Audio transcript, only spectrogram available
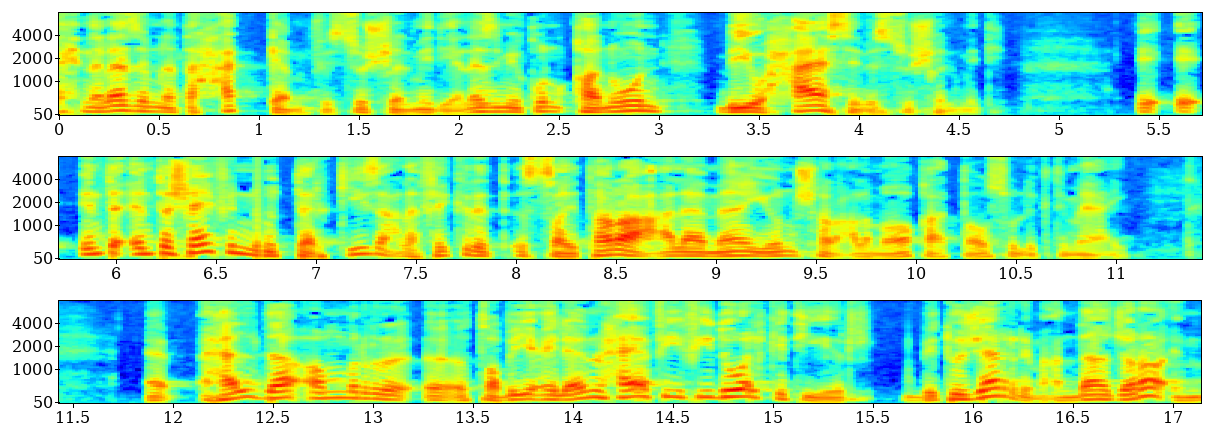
إحنا لازم نتحكم في ال social media لازم يكون قانون بيحاسب ال social media. انت انت شايف إنه التركيز على فكرة السيطرة على ما ينشر على مواقع التواصل الاجتماعي هل ده أمر طبيعي؟ لأنه الحقيقة في في دول كتير بتجرم عندها جرائم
